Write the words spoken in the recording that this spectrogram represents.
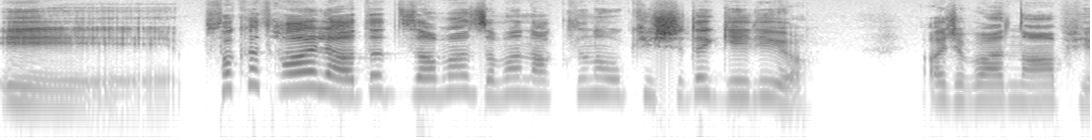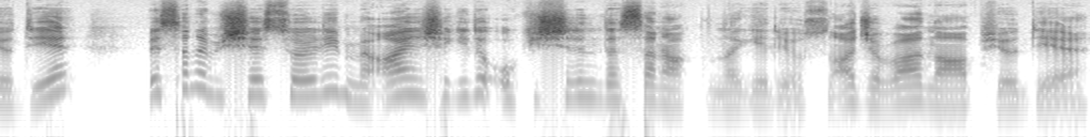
Ee, fakat hala da zaman zaman aklına o kişi de geliyor. Acaba ne yapıyor diye. Ve sana bir şey söyleyeyim mi? Aynı şekilde o kişinin de sen aklına geliyorsun. Acaba ne yapıyor diye.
